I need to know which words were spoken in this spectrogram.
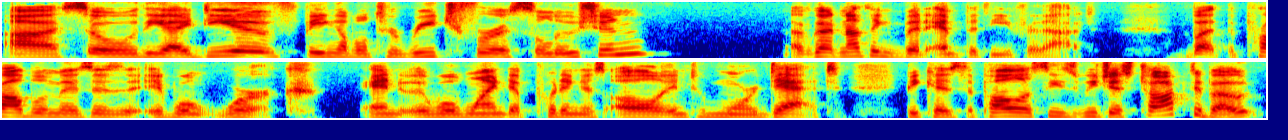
Uh, so the idea of being able to reach for a solution I've got nothing but empathy for that. But the problem is, is it won't work, and it will wind up putting us all into more debt because the policies we just talked about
